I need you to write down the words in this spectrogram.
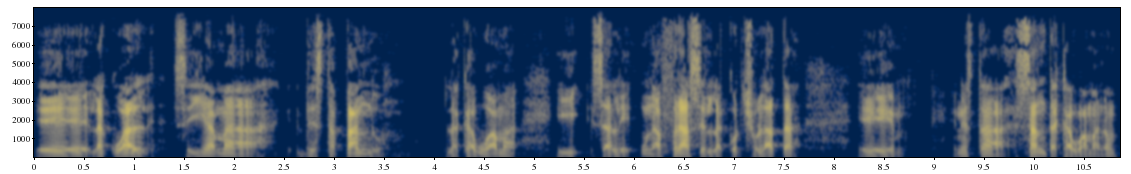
eh, la cual se llama Destapando la caguama y sale una frase en la corcholata eh, en esta santa caguama, ¿no?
